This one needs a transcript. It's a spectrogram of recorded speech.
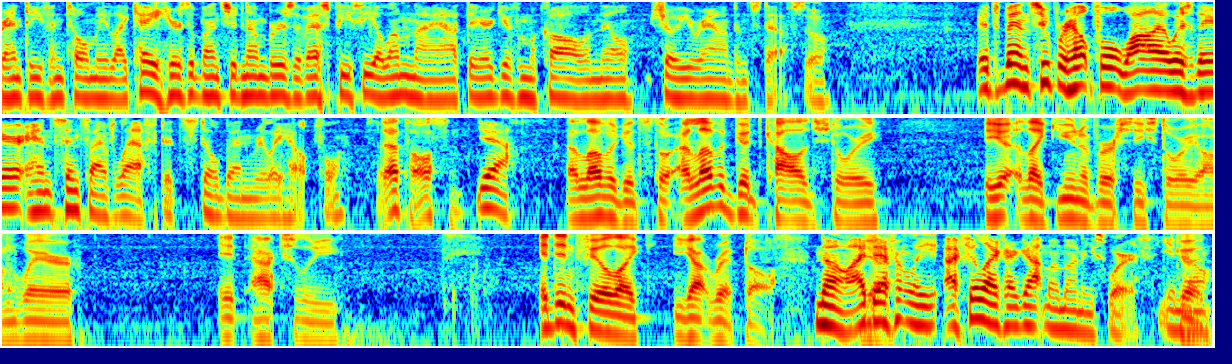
Brent even told me like, "Hey, here's a bunch of numbers of SPC alumni out there. Give them a call and they'll show you around and stuff." So it's been super helpful while I was there and since I've left. It's still been really helpful. So That's awesome. yeah. I love a good story. I love a good college story, like university story on where it actually it didn't feel like you got ripped off. No, I Yeah. definitely I feel like I got my money's worth, you Good. know.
